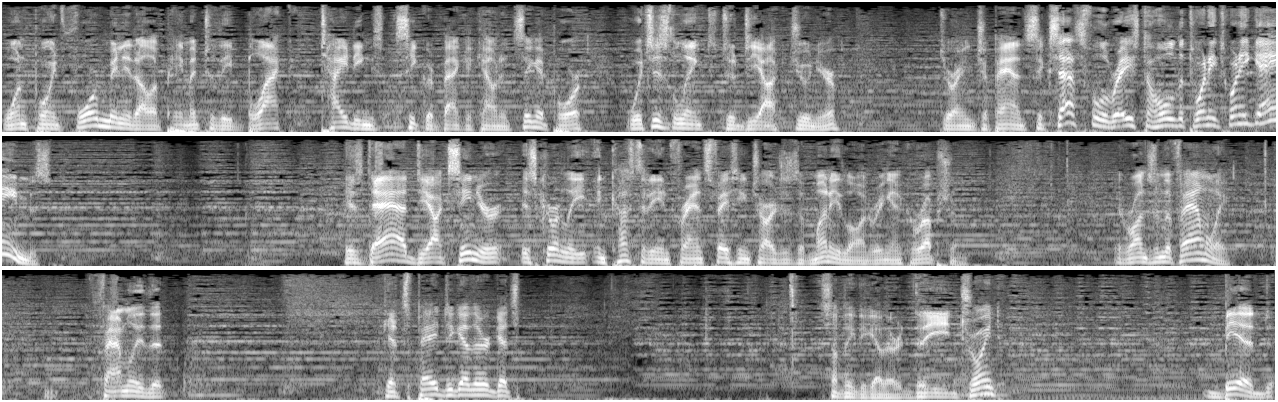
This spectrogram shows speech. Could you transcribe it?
$1.4 million payment to the Black Tidings secret bank account in Singapore, which is linked to Diack Jr. during Japan's successful race to hold the 2020 Games. His dad, Diack Sr., is currently in custody in France facing charges of money laundering and corruption. It runs in the family. Family that gets paid together, gets something together. The joint bid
